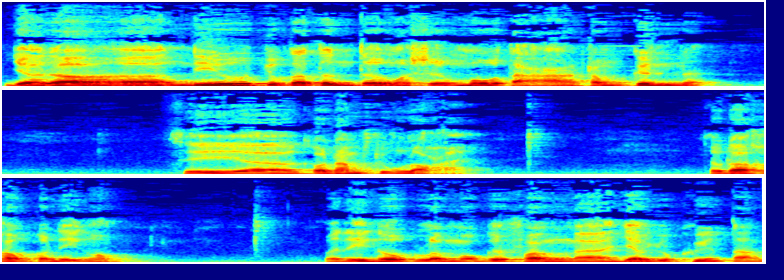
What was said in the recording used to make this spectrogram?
Do đó nếu chúng ta tin tưởng vào sự mô tả trong kinh đó, thì ờ, có năm chủng loại. Trong đó không có địa ngục và địa ngục là một cái phần à, giáo dục khuyến tấn.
